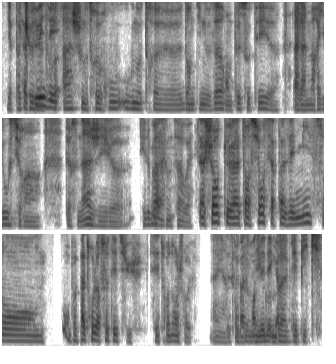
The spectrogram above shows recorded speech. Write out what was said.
Il n'y a pas Ça que peut notre aider. hache ou notre roue ou notre euh, dent de dinosaure, on peut sauter euh, à la Mario sur un personnage et, le- et le battre Voilà. comme ça, ouais. Sachant que, attention, certains ennemis sont. On peut pas trop leur sauter dessus. C'est trop dangereux. Ouais, un Parce peu qu'on va se comme prendre les des dégâts. Goombas avec des pics,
